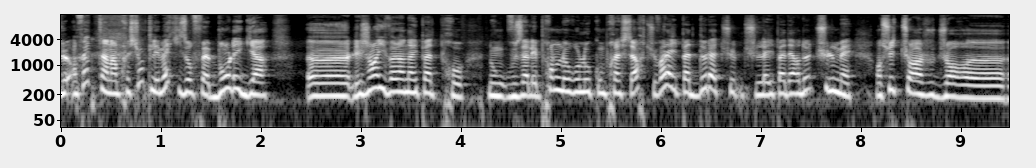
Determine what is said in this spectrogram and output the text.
le- en fait, t'as l'impression que les mecs ils ont fait bon les gars. euh, les gens ils veulent un iPad Pro donc vous allez prendre le rouleau compresseur tu vois l'iPad 2 là tu, tu- l'iPad Air 2 tu le mets ensuite tu rajoutes genre euh,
